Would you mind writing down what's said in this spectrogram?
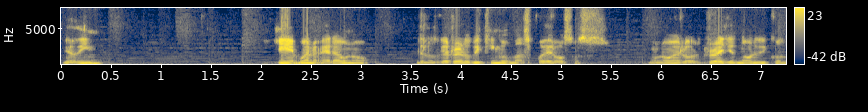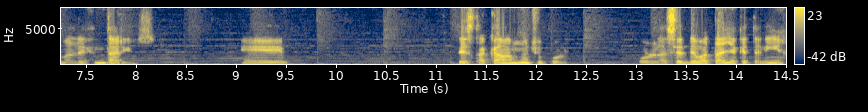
de Odín. Que, bueno, era uno de los guerreros vikingos más poderosos, uno de los reyes nórdicos más legendarios. Eh, destacaba mucho por, por la sed de batalla que tenía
